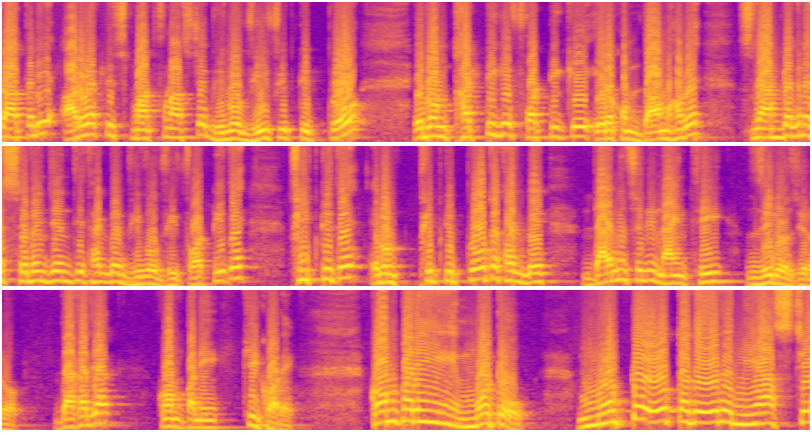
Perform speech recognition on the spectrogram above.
তাড়াতাড়ি। আরও একটি স্মার্টফোন আসছে ভিভো ভি ফিফটি প্রো এবং থার্টি কে ফর্টি কে এরকম দাম হবে। স্ন্যাপড্রাগনের সেভেন জেনটি থাকবে ভিভো ভি ফর্টিতে ফিফটিতে এবং ফিফটি প্রোতে থাকবে Dimensity nine three zero zero দেখা যাক কোম্পানি কি করে। কোম্পানি মোটো মোটো তাদের নিয়ে আসছে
